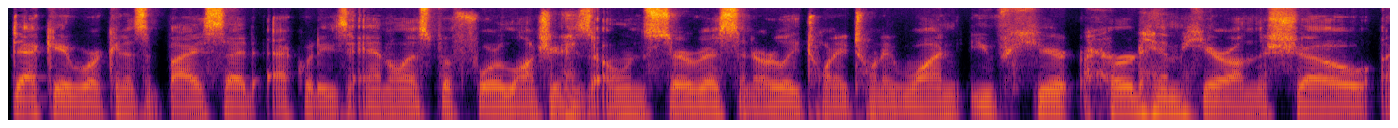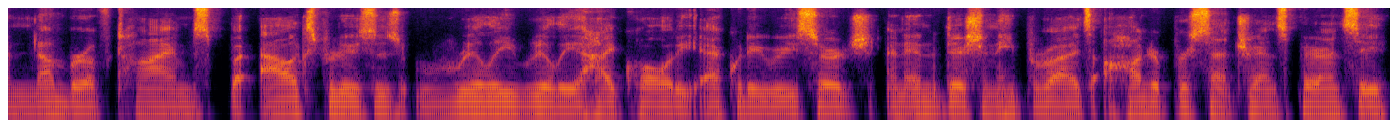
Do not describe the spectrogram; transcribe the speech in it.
decade working as a buy side equities analyst before launching his own service in early 2021. You've hear, heard him here on the show a number of times, but Alex produces really, really high quality equity research. And in addition, he provides 100% transparency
